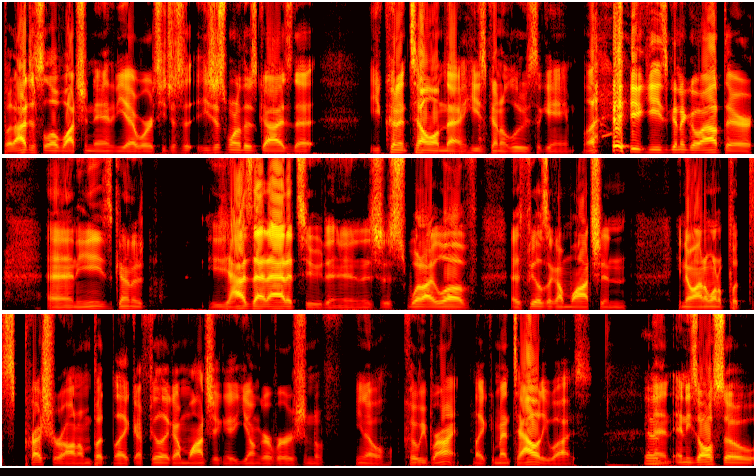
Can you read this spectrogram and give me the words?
but I just love watching Anthony Edwards. He just he's just one of those guys that you couldn't tell him that he's gonna lose the game. Like he's gonna go out there and he's gonna he has that attitude and it's just what I love. It feels like I'm watching you know, I don't want to put this pressure on him, but like I feel like I'm watching a younger version of, you know, Kobe Bryant, like mentality wise. Yeah. And and he's also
